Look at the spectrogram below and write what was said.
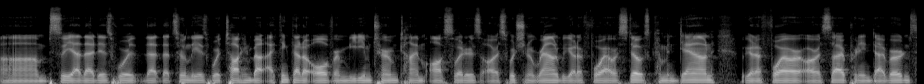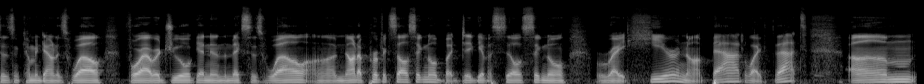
Um, so yeah, that is where that, that certainly is worth talking about. I think that all of our medium term time oscillators are switching around. We got our four hour Stokes coming down. We got our four hour RSI printing divergences and coming down as well. Four hour Jewel getting in the mix as well. Uh, not a perfect sell signal, but did give a sell signal right here. Not bad like that. Um,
